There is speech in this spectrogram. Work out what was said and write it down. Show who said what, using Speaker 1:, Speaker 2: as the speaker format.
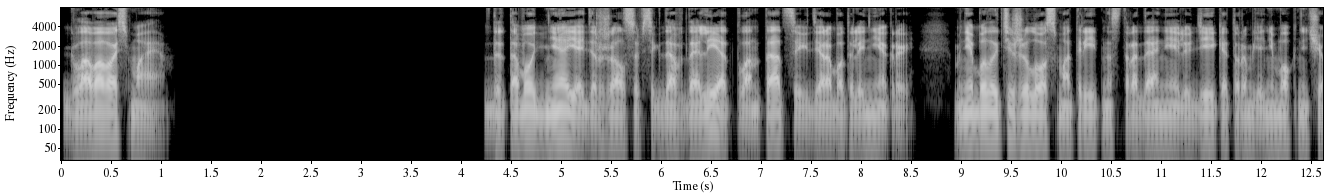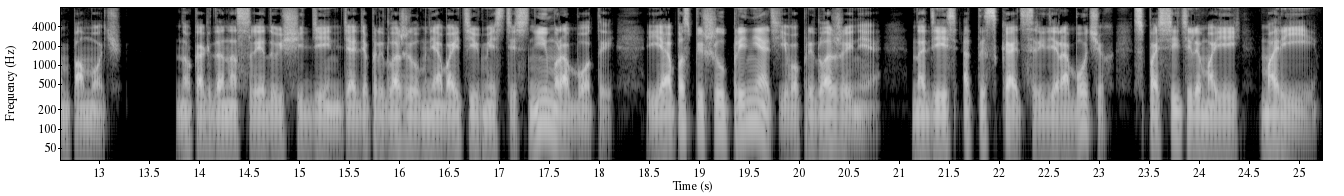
Speaker 1: Глава восьмая. До того дня я держался всегда вдали от плантаций, где работали негры. Мне было тяжело смотреть на страдания людей, которым я не мог ничем помочь. Но когда на следующий день дядя предложил мне обойти вместе с ним работы, я поспешил принять его предложение, надеясь отыскать среди рабочих спасителя моей Марии.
